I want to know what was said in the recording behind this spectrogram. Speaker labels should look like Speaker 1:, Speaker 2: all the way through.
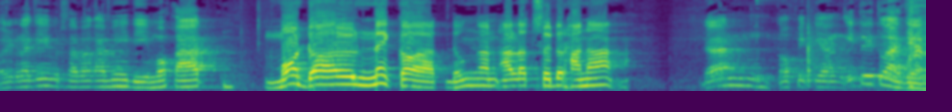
Speaker 1: Balik lagi bersama kami di Mokat
Speaker 2: Modal nekat dengan alat sederhana.
Speaker 1: dan topik yang itu-itu aja.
